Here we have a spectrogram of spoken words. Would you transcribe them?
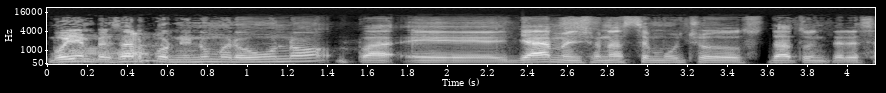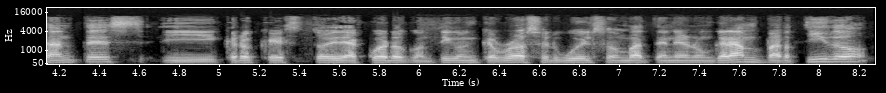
Voy a empezar por mi número uno. Eh, ya mencionaste muchos datos interesantes y creo que estoy de acuerdo contigo en que Russell Wilson va a tener un gran partido.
